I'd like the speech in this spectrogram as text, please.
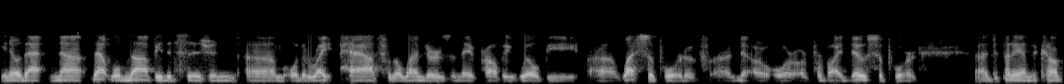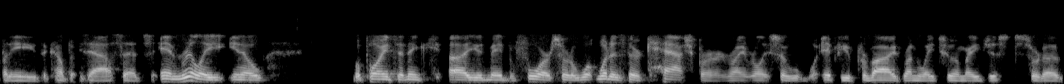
you know that not that will not be the decision um, or the right path for the lenders, and they probably will be uh, less supportive uh, or, or provide no support, uh, depending on the company, the company's assets, and really, you know what point I think uh, you'd made before, sort of what, what is their cash burn, right? Really. So if you provide runway to them, are you just sort of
